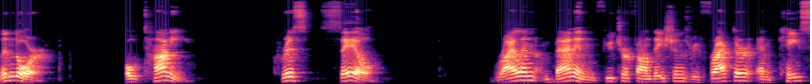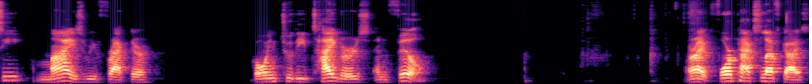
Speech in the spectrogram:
Lindor, Ohtani, Chris Sale, Rylan Bannon, Future Foundations Refractor, and Casey Mize Refractor going to the Tigers and Phil. All right, four packs left, guys.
